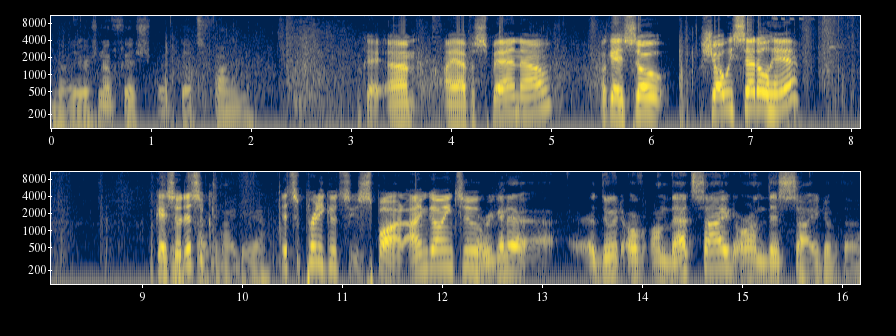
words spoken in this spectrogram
No, there's no fish, but that's fine. Okay, um, I have a spare now. Okay, so shall we settle here? Okay, so this is like a, an idea. it's a pretty good spot. I'm going to. Are we gonna uh, do it over on that side or on this side of the?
